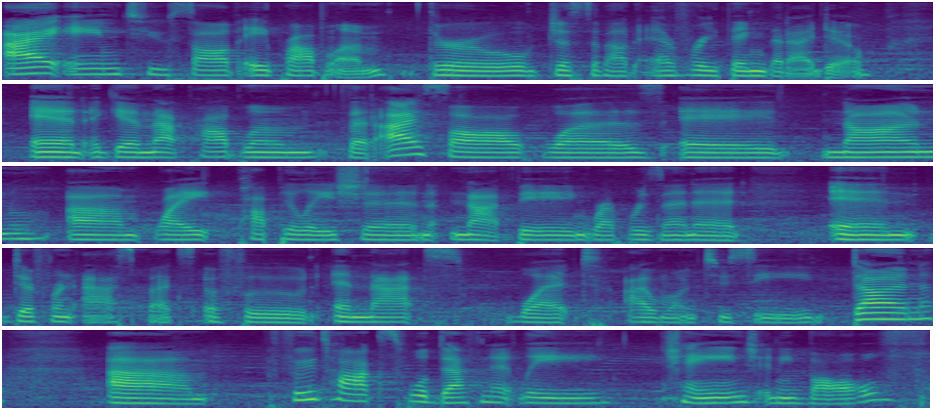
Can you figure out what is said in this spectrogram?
I aim to solve a problem through just about everything that I do. And again, that problem that I saw was a non um, white population not being represented in different aspects of food. And that's what I want to see done. Um, food talks will definitely change and evolve,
